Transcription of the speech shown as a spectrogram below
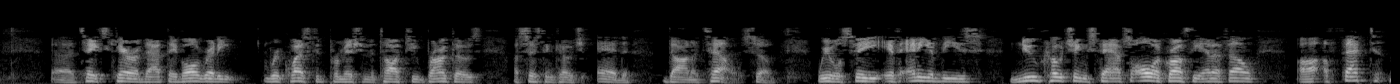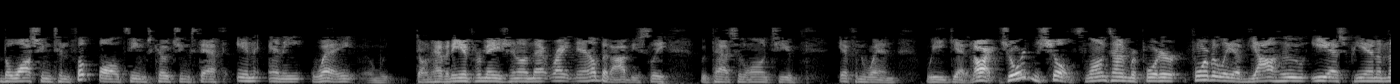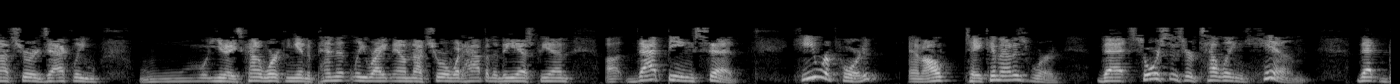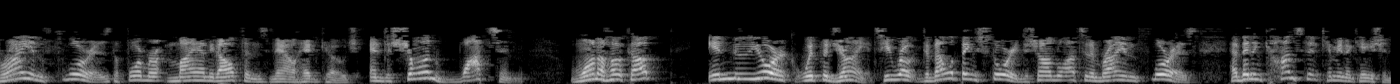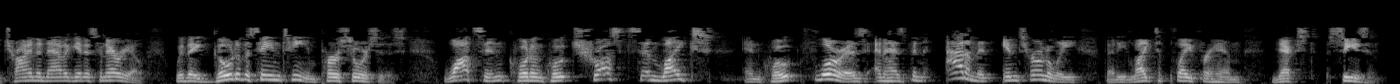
uh, takes care of that. They've already requested permission to talk to Broncos assistant coach Ed Donatell. So we will see if any of these new coaching staffs all across the NFL uh, affect the Washington football team's coaching staff in any way. We don't have any information on that right now, but obviously we pass it along to you if and when we get it. All right, Jordan Schultz, longtime reporter, formerly of Yahoo, ESPN. I'm not sure exactly you know, he's kind of working independently right now. I'm not sure what happened at ESPN. Uh, that being said, he reported, and I'll take him at his word, that sources are telling him that Brian Flores, the former Miami Dolphins now head coach, and Deshaun Watson want to hook up in New York with the Giants. He wrote, developing story, Deshaun Watson and Brian Flores have been in constant communication, trying to navigate a scenario where they go to the same team per sources. Watson, quote unquote, trusts and likes, end quote, Flores and has been adamant internally that he'd like to play for him next season.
